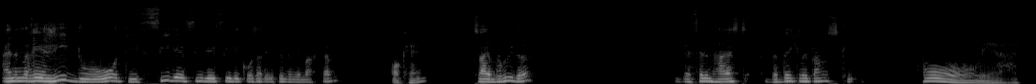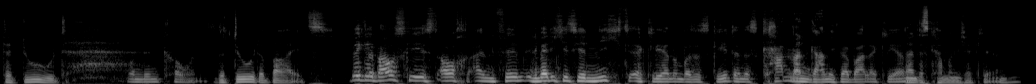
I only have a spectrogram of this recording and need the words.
einem Regieduo, die viele, viele, viele großartige Filme gemacht haben. Okay. Zwei Brüder. Der Film heißt The Big Lebowski Oh ja, The Dude. von den Coens. The Dude Abides. Big Lebowski ist auch ein Film, den werde ich jetzt hier nicht erklären, um was es geht, denn das kann man gar nicht verbal erklären. Nein, das kann man nicht erklären.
